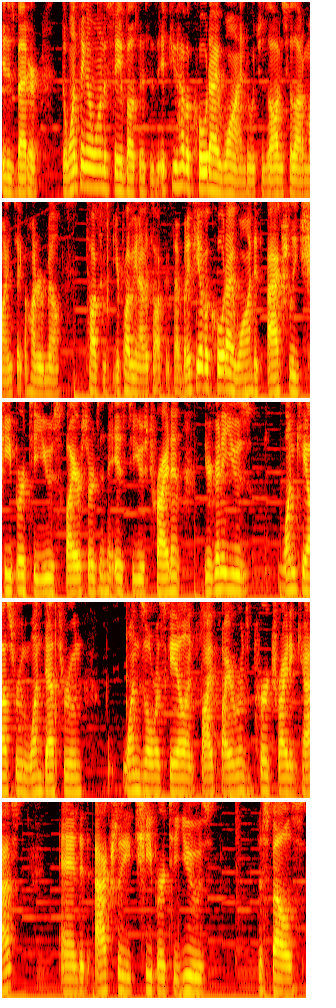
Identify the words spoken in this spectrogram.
It is better. The one thing I want to say about this is if you have a Kodai wand, which is obviously a lot of money, it's like 100 mil, toxic, you're probably gonna have a toxic stat. But if you have a Kodai wand, it's actually cheaper to use Fire Surge than it is to use Trident. You're gonna use one Chaos Rune, one Death Rune, one Zulrah Scale, and five Fire Runes per Trident cast, and it's actually cheaper to use the spells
